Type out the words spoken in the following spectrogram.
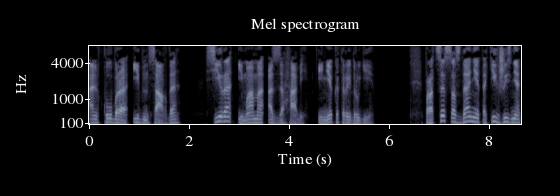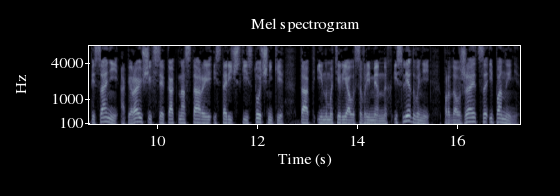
аль-Кубра ибн Сагда, Сира имама Аз-Захаби и некоторые другие. Процесс создания таких жизнеописаний, опирающихся как на старые исторические источники, так и на материалы современных исследований, продолжается и поныне.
